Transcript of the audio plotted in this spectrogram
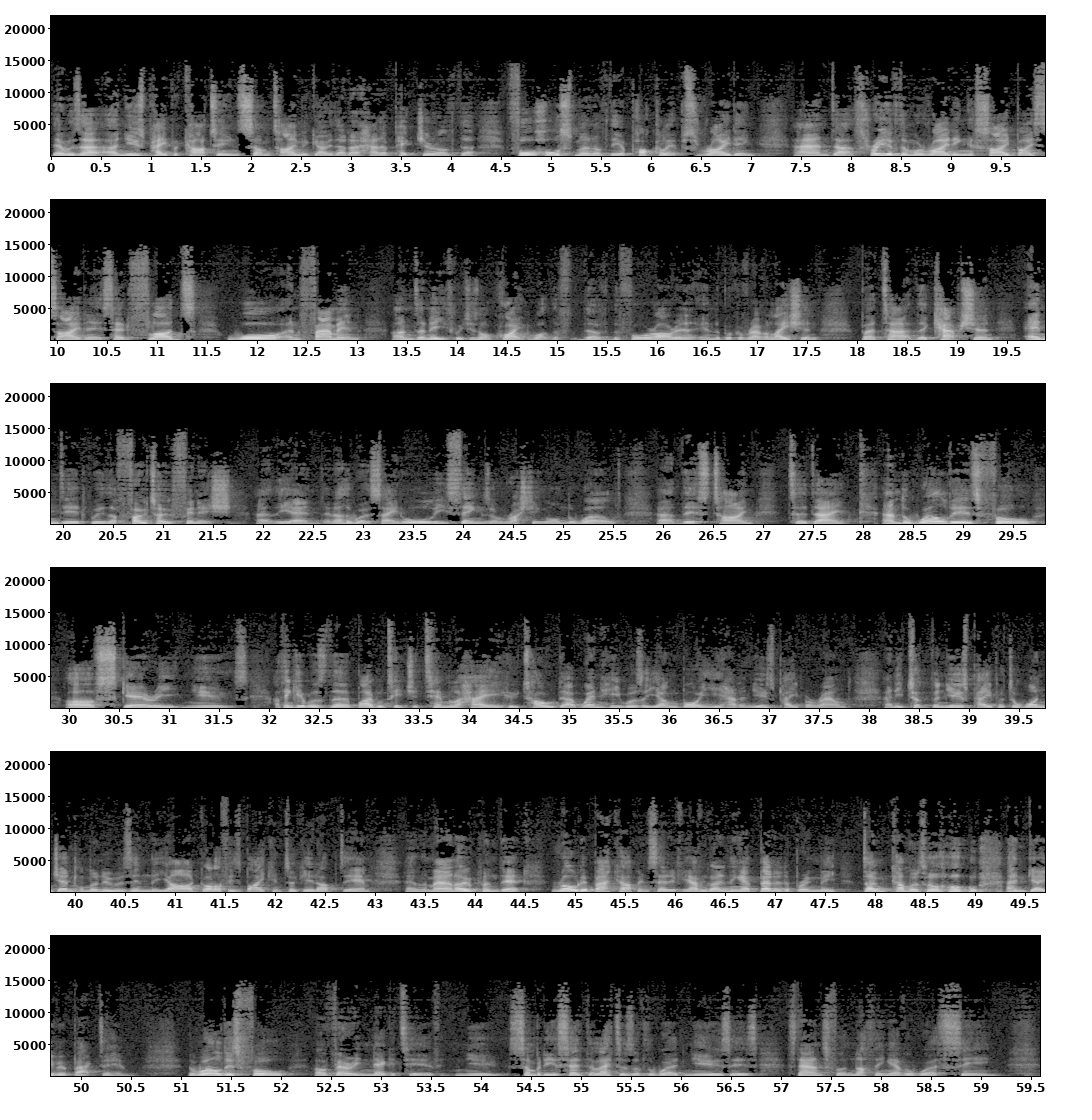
There was a, a, newspaper cartoon some time ago that had a picture of the four horsemen of the apocalypse riding, and uh, three of them were riding side by side, and it said floods, war, and famine underneath, which is not quite what the, the, the four are in, in, the book of Revelation, but uh, the caption ended with a photo finish at the end. In other words, saying all these things are rushing on the world at this time today. And the world is full of scary news. I think it was the Bible teacher Tim LaHaye who told that when he was a young boy, he had a newspaper round and he took the newspaper to one gentleman who was in the yard, got off his bike and took it up to him. And the man opened it, rolled it back up, and said, If you haven't got anything better to bring me, don't come at all, and gave it back to him. The world is full of very negative news. Somebody has said the letters of the word news is, stands for nothing ever worth seeing.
